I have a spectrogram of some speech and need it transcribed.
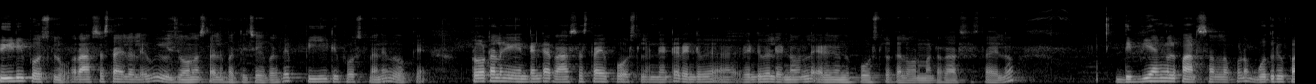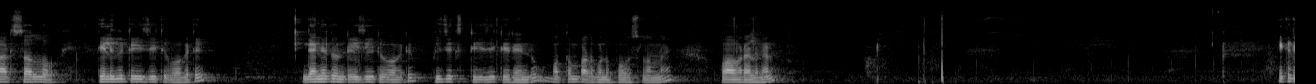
పీడీ పోస్టులు రాష్ట్ర స్థాయిలో లేవు ఇవి జోనల్ స్థాయిలో భర్తీ చేయబడతాయి. పీఈటీ పోస్టులు అనేవి ఓకే. టోటల్గా ఏంటంటే రాష్ట్ర స్థాయి పోస్టులు ఏంటంటే రెండు వే రెండు వేల రెండు వందల ఇరవై ఎనిమిది పోస్టులు కలవు అనమాట రాష్ట్ర స్థాయిలో. దివ్యాంగుల పాఠశాలలో కూడా బుదురు పాఠశాలలో తెలుగు టీజీటీ ఒకటి గణితం టీజీటీ ఒకటి ఫిజిక్స్ టీజీటీ రెండు మొత్తం పదకొండు పోస్టులు ఉన్నాయి. ఓవరాల్గా ఇక్కడ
